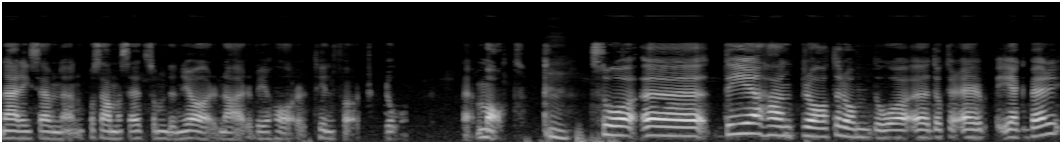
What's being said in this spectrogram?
näringsämnen på samma sätt som den gör när vi har tillfört då mat. Mm. Så eh, det han pratar om då, eh, Dr. Ekberg,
